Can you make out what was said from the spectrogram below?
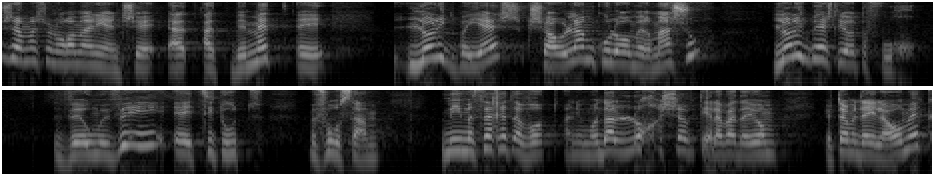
שם משהו נורא מעניין, שאת באמת אה, לא להתבייש כשהעולם כולו אומר משהו, לא להתבייש להיות הפוך. והוא מביא אה, ציטוט מפורסם ממסכת אבות, אני מודה, לא חשבתי עליו עד היום יותר מדי לעומק.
